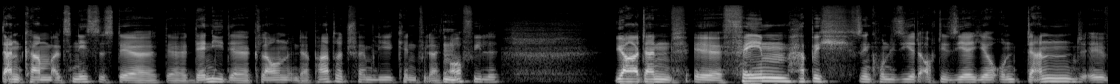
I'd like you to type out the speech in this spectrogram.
Dann kam als nächstes der, der Danny, der Clown in der Partridge Family, kennen vielleicht auch viele. Ja, dann äh, Fame habe ich synchronisiert, auch die Serie. Und dann äh,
